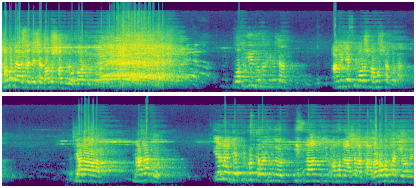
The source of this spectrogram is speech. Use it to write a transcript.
ক্ষমতায় আসলে দেশের মানুষ শান্তি উপহার করতে কতদিন আমি দেখছি বড় সমস্যা কথা। যারা নাজাগর এরা দেখতে করতে পারে ইসলাম যদি ক্ষমতা আসে, আমার বাবার অবস্থা কি হবে?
